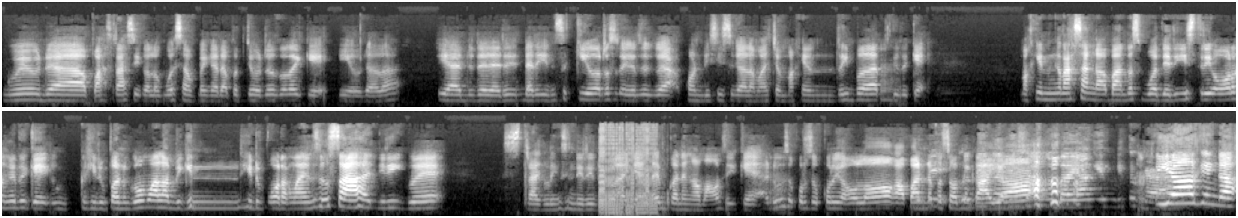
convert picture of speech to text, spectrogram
gue udah pasrah sih kalau gue sampai nggak dapet jodoh tuh like, kayak ya udahlah ya udah dari dari insecure terus gitu juga kondisi segala macam makin ribet Hmm. gitu kayak makin ngerasa nggak pantas buat jadi istri orang gitu kayak kehidupan gue malah bikin hidup orang lain susah jadi gue struggling sendiri dulu aja. Tapi bukan yang nggak mau sih kayak aduh syukur syukur ya allah kapan dapet suami kaya. bisa ngebayangin gitu kan. Iya kayak nggak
